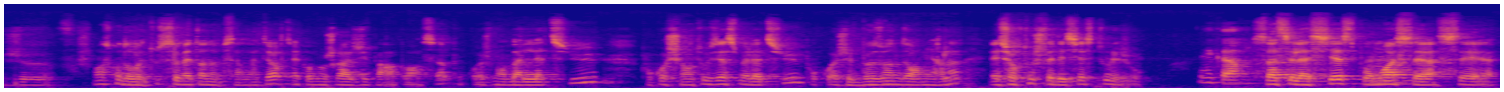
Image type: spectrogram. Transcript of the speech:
je, je pense qu'on devrait tous se mettre en observateur. Tiens, comment je réagis par rapport à ça? Pourquoi je m'emballe là-dessus? Pourquoi je suis enthousiasmé là-dessus? Pourquoi j'ai besoin de dormir là? Et surtout, je fais des siestes tous les jours. D'accord. Ça, c'est la sieste. Pour moi, mhm. c'est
